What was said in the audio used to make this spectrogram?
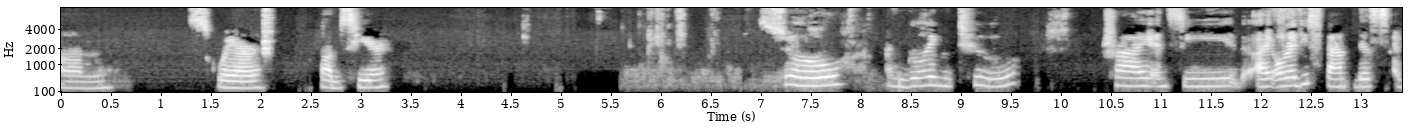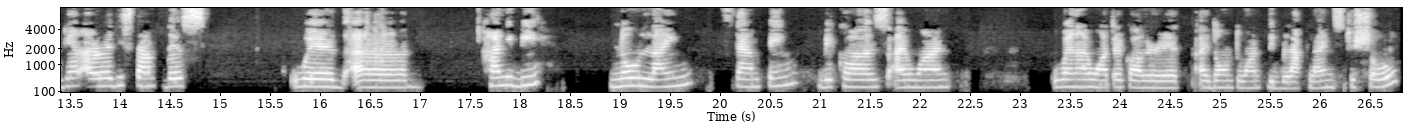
um, square tubs here. So I'm going to try and see. I already stamped this again. I already stamped this with a honeybee, no line stamping because I want when I watercolor it, I don't want the black lines to show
